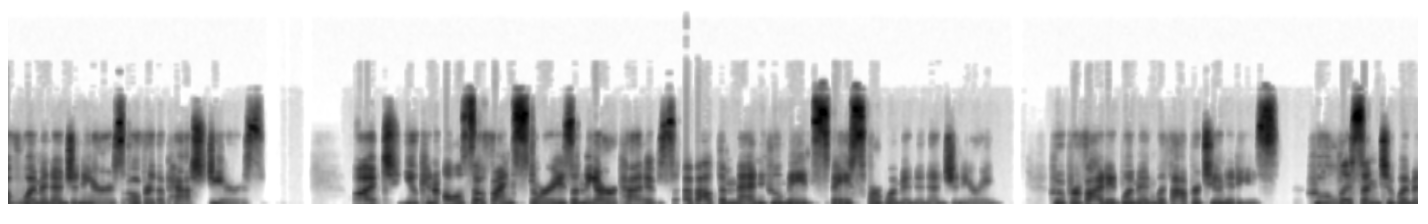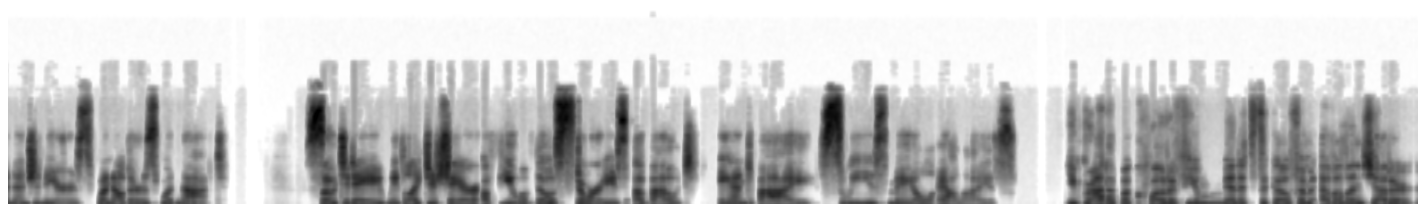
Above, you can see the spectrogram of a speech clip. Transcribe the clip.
of women engineers over the past years. But you can also find stories in the archives about the men who made space for women in engineering, who provided women with opportunities, who listened to women engineers when others would not. So today, we'd like to share a few of those stories about and by SWE's male allies. You brought up a quote a few minutes ago from Evelyn Jetter,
